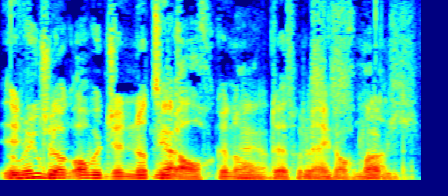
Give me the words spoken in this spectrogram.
Äh, Origin? uBlock Origin nutze ich Ja. auch, genau. Ja, ja. Der ist bei mir eigentlich auch glaub an. ich,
